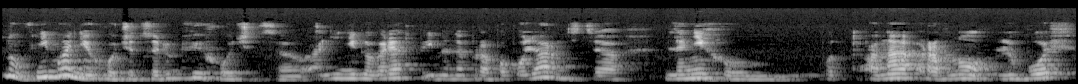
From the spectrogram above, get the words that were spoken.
Ну, внимания хочется, любви хочется. Они не говорят именно про популярность, а для них вот она равно любовь.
